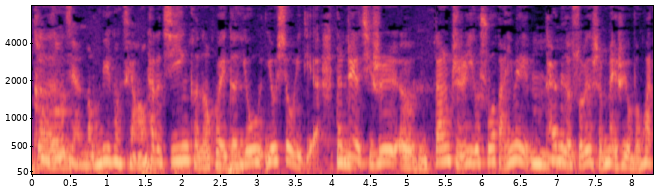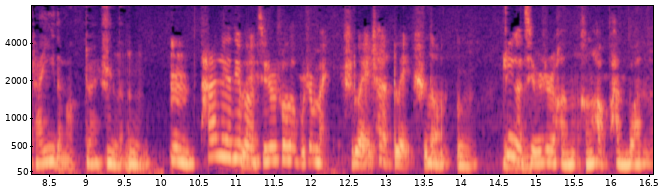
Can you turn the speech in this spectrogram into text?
抗风险能力更强，她的基因可能会更优优秀一点。但这个其实呃，当然只是一个说法，因为她那个所谓的审美是有文化差异的嘛。对，是的，嗯。嗯，他这个地方其实说的不是美，是对称。对，是的，嗯，这个其实是很很好判断的。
